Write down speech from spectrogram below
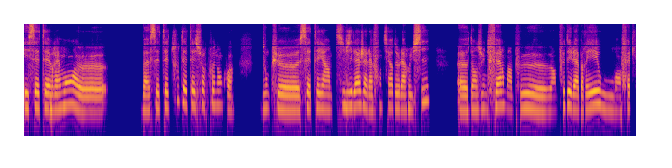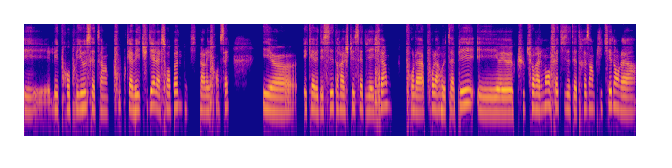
Et c'était vraiment, bah, c'était tout était surprenant quoi. Donc c'était un petit village à la frontière de la Russie euh, dans une ferme un peu euh, un peu délabrée où en fait les les proprios c'était un couple qui avait étudié à la Sorbonne donc qui parlait français et euh, et qui avait décidé de racheter cette vieille ferme pour la pour la retaper et culturellement en fait ils étaient très impliqués dans la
